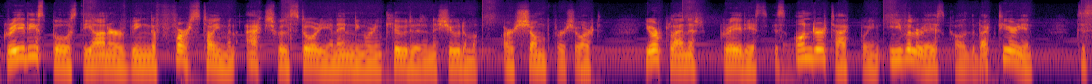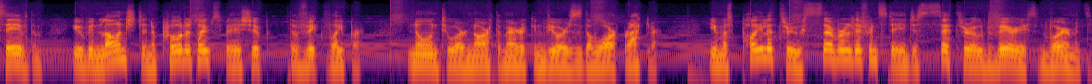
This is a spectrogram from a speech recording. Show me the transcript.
Gradius boasts the honour of being the first time an actual story and ending were included in a shoot 'em up, or shmup for short. Your planet, Gradius, is under attack by an evil race called the Bacterian, to save them, you've been launched in a prototype spaceship, the Vic Viper, known to our North American viewers as the Warp Rattler. You must pilot through several different stages set throughout various environments,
